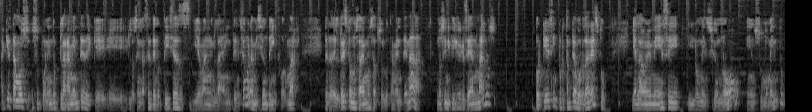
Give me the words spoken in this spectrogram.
Aquí estamos suponiendo claramente de que eh, los enlaces de noticias llevan la intención o la misión de informar, pero del resto no sabemos absolutamente nada. No significa que sean malos. ¿Por qué es importante abordar esto? Ya la OMS lo mencionó en su momento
